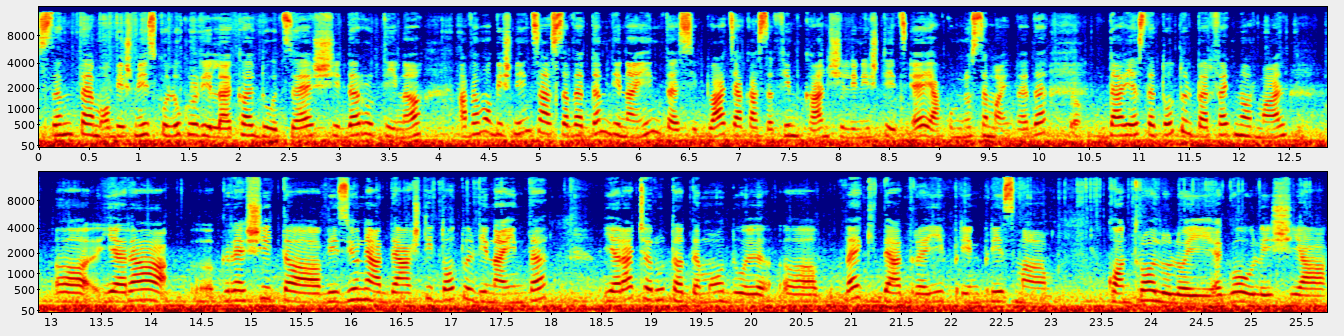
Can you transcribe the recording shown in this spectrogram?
suntem obișnuiți cu lucrurile călduțe și de rutină, avem obișnuința să vedem dinainte situația ca să fim calmi și liniștiți. Ei, acum nu se mai vede, da. dar este totul perfect normal. Uh, era uh, greșită viziunea de a ști totul dinainte, era cerută de modul uh, vechi de a trăi prin prisma controlului egoului și a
